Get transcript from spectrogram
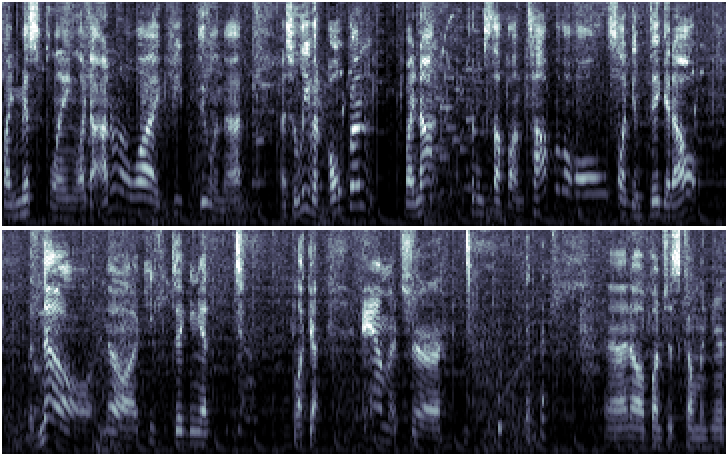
by misplaying. Like, I don't know why I keep doing that. I should leave it open by not putting stuff on top of the hole so I can dig it out. But no, no, I keep digging it like a amateur. I know a bunch is coming here.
